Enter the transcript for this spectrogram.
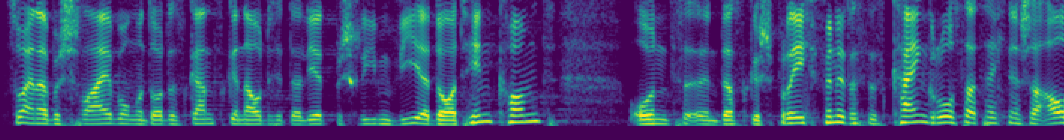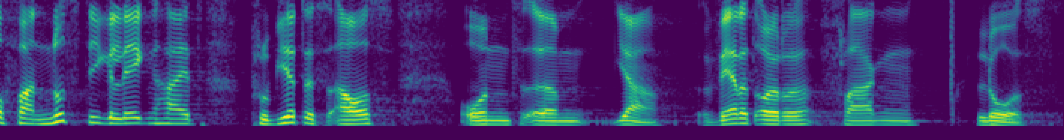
zu einer Beschreibung und dort ist ganz genau detailliert beschrieben, wie ihr dorthin kommt und äh, das Gespräch findet. Es ist kein großer technischer Aufwand. Nutzt die Gelegenheit, probiert es aus und ähm, ja, werdet eure Fragen los.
